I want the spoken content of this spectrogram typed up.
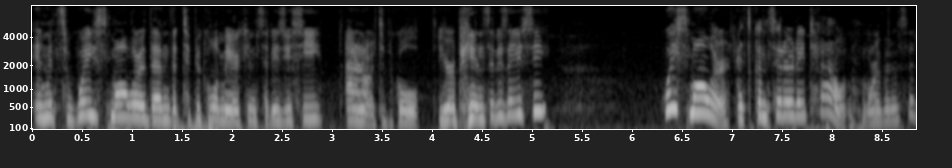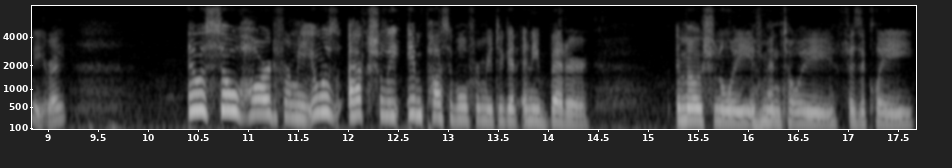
And it's way smaller than the typical American cities you see. I don't know, typical European cities that you see. Way smaller. It's considered a town more than a city, right? It was so hard for me. It was actually impossible for me to get any better emotionally, mentally, physically,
